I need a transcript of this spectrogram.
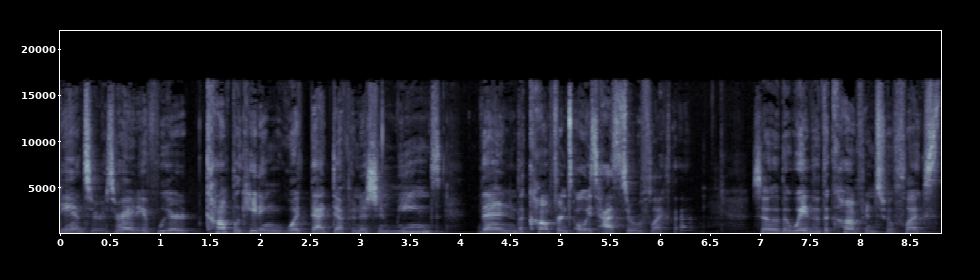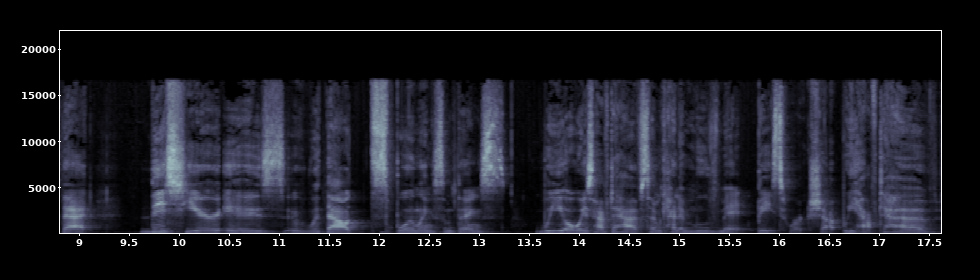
dancers, right? If we're complicating what that definition means, then the conference always has to reflect that. So the way that the conference reflects that this year is without spoiling some things. We always have to have some kind of movement based workshop. We have to have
